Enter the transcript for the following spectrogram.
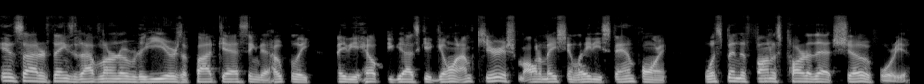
insider things that I've learned over the years of podcasting that hopefully maybe help you guys get going. I'm curious from Automation Lady standpoint, what's been the funnest part of that show for you?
